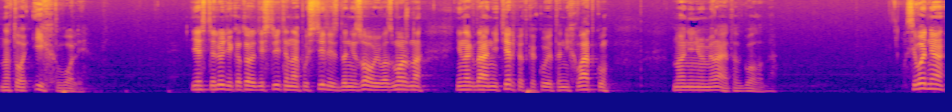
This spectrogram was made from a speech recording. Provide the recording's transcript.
на то их воли. Есть и люди, которые действительно опустились до низов, и, возможно, иногда они терпят какую-то нехватку, но они не умирают от голода. Сегодня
